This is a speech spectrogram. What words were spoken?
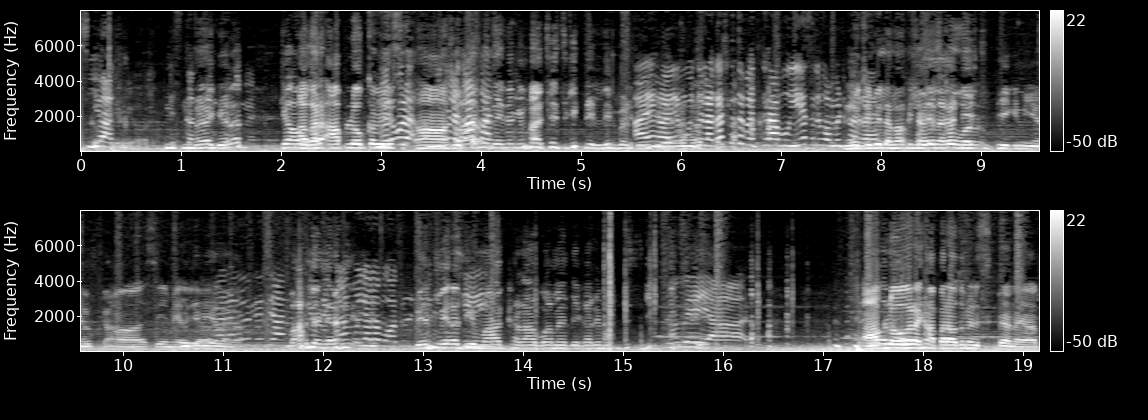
छी बाबा यार। मैं कह रहा क्या अगर आप लोग कभी हाँ मुझे लगा सोचा- बाद में देखेंगे माचिस की दिल्ली बड़ी आए हाय मुझे लगा इसकी तबीयत खराब हुई है इसलिए वॉमिट कर मुझे भी लगा कि शायद इसको ठीक नहीं है उसका। हाँ सेम है यार। बाद में मेरा फिर मेरा दिमाग खराब हुआ मैं देखा माचिस की अबे यार। आप लोग अगर यहाँ पर आओ तो मेरे रिस्क पे आना यार।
